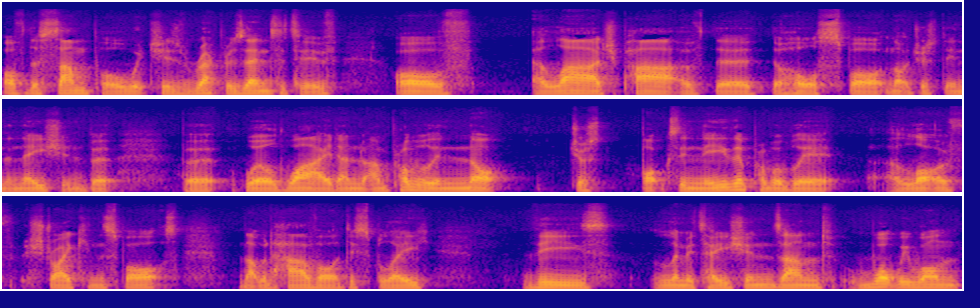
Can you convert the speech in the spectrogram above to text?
of the sample, which is representative of a large part of the the whole sport, not just in the nation, but but worldwide, and I'm probably not just boxing neither. Probably a lot of striking sports that would have or display these limitations and what we want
